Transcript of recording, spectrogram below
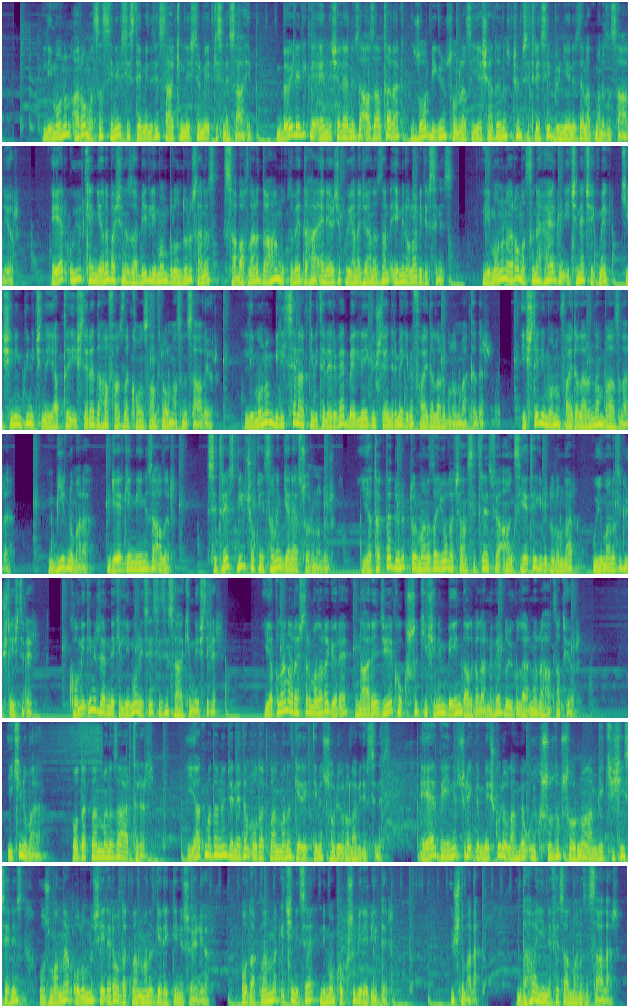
Limonun aroması sinir sisteminizi sakinleştirme etkisine sahip. Böylelikle endişelerinizi azaltarak zor bir gün sonrası yaşadığınız tüm stresi bünyenizden atmanızı sağlıyor. Eğer uyurken yanı başınıza bir limon bulundurursanız sabahları daha mutlu ve daha enerjik uyanacağınızdan emin olabilirsiniz. Limonun aromasını her gün içine çekmek kişinin gün içinde yaptığı işlere daha fazla konsantre olmasını sağlıyor. Limonun bilişsel aktiviteleri ve belleği güçlendirme gibi faydaları bulunmaktadır. İşte limonun faydalarından bazıları. 1 numara. Gerginliğinizi alır. Stres birçok insanın genel sorunudur. Yatakta dönüp durmanıza yol açan stres ve anksiyete gibi durumlar uyumanızı güçleştirir. Komidin üzerindeki limon ise sizi sakinleştirir. Yapılan araştırmalara göre narenciye kokusu kişinin beyin dalgalarını ve duygularını rahatlatıyor. 2 numara. Odaklanmanızı artırır. Yatmadan önce neden odaklanmanız gerektiğini soruyor olabilirsiniz. Eğer beyni sürekli meşgul olan ve uykusuzluk sorunu olan bir kişiyseniz uzmanlar olumlu şeylere odaklanmanız gerektiğini söylüyor. Odaklanmak için ise limon kokusu birebirdir. 3 numara. Daha iyi nefes almanızı sağlar.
